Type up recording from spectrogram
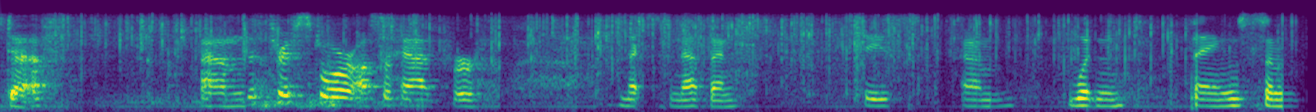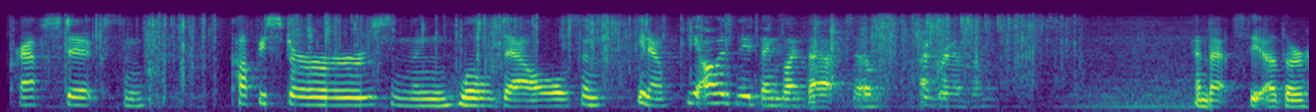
stuff. Um, the thrift store also had for next to nothing these um, wooden things, some craft sticks and coffee stirrers and then little dowels and you know you always need things like that so I grabbed them and that's the other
